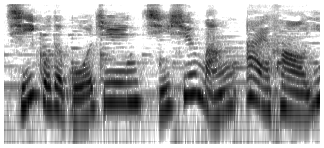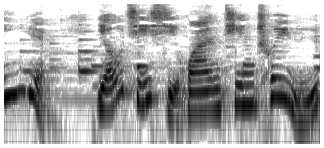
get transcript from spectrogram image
齐国的国君齐宣王爱好音乐，尤其喜欢听吹竽。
